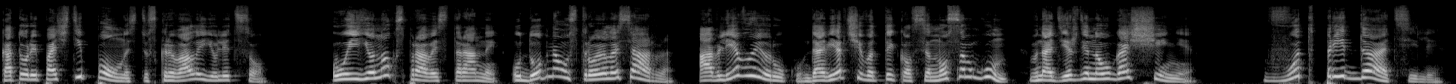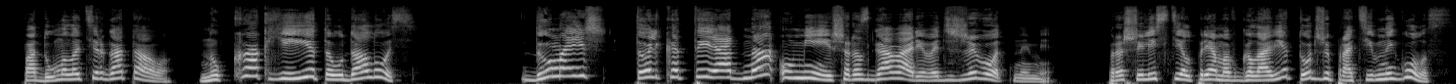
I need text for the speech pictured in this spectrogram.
который почти полностью скрывал ее лицо. У ее ног с правой стороны удобно устроилась Арра, а в левую руку доверчиво тыкался носом гун в надежде на угощение. «Вот предатели!» – подумала Терготао. «Ну как ей это удалось?» «Думаешь, только ты одна умеешь разговаривать с животными?» Прошелестел прямо в голове тот же противный голос.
